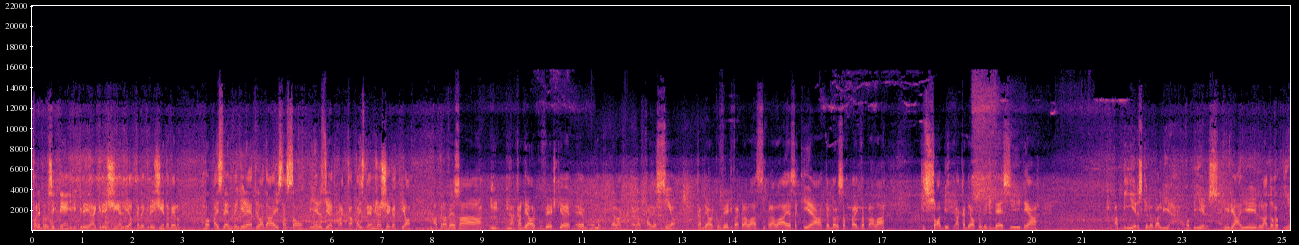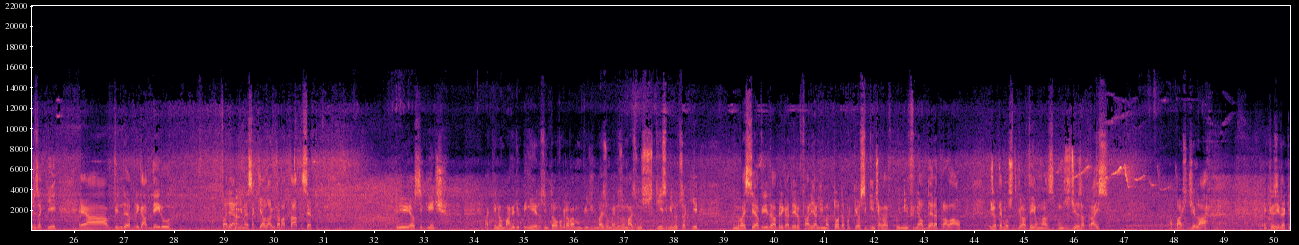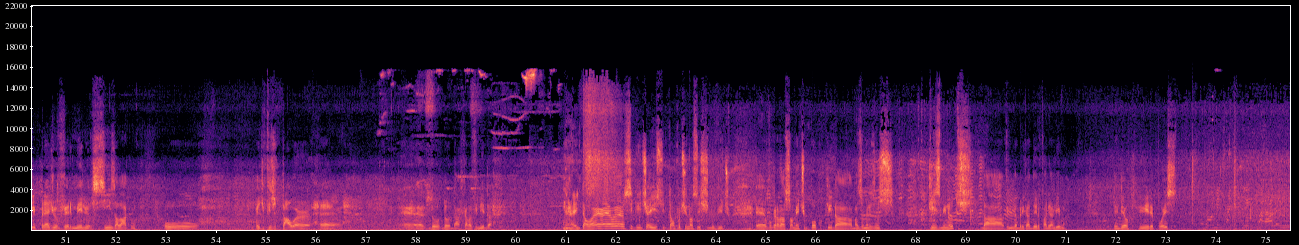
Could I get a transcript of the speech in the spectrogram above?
falei pra você que tem a igrejinha ali, ó, aquela igrejinha, tá vendo? Rua Paz Lemes vem direto lá da estação Pinheiros, direto pra cá, Paz Lemes já chega aqui, ó, atravessa a, cadeia Arco Verde, que é, é uma, ela, ela faz assim, ó, cadeia Arco Verde, vai pra lá, assim pra lá, essa aqui é a Teodoro Sampaio que vai pra lá, que sobe, a cadeia Arco Verde desce e tem a a Pinheiros, que logo ali, a Rua Pinheiros. E aí, do lado da Rua Pinheiros aqui, é a Avenida Brigadeiro Faria Lima. Essa aqui é o Lago da Batata, certo? E é o seguinte, aqui no bairro de Pinheiros. Então eu vou gravar um vídeo de mais ou menos mais uns 15 minutos aqui. Não vai ser a Avenida Brigadeiro Faria Lima toda, porque é o seguinte, ela, o final dela é pra lá, ó. Eu já até mostrei, gravei umas, uns dias atrás A parte de lá Inclusive aquele prédio vermelho cinza lá com o edifício Tower é, é, do, do, daquela avenida então é, é, é, o seguinte, é isso Então continua assistindo o vídeo é, Eu vou gravar somente um pouco aqui da Mais ou menos uns 15 minutos Da Avenida Brigadeiro Faria Lima Entendeu? E depois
